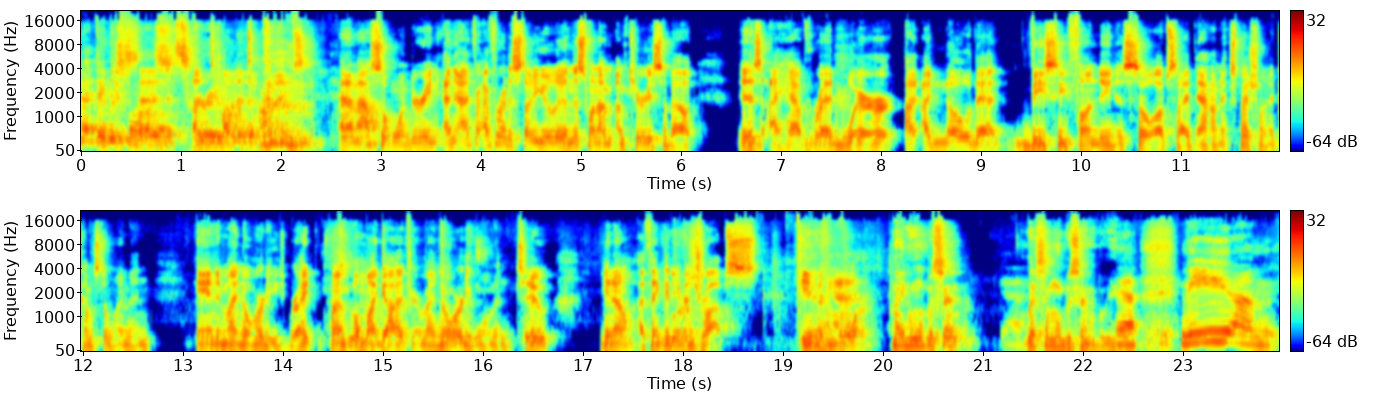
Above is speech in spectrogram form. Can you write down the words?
bet they get said a ton of times. And I'm also wondering, and I've, I've read a study earlier, and this one I'm, I'm curious about, is I have read where I, I know that VC funding is so upside down, especially when it comes to women and in minorities, right? Oh my God, if you're a minority woman too, you know, I think it even drops even more. Not even one percent. Less than one percent, I believe. Yeah, we. Um,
